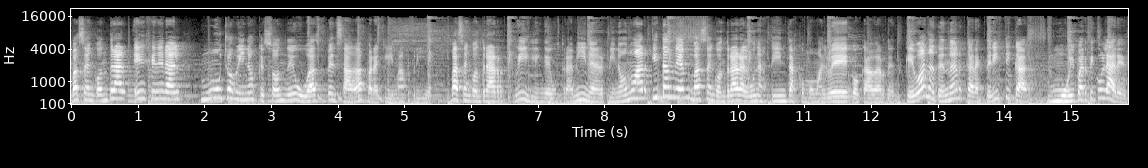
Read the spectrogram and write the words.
Vas a encontrar en general muchos vinos que son de uvas pensadas para clima frío. Vas a encontrar Riesling, Gewürztraminer, Pinot Noir y también vas a encontrar algunas tintas como Malbec o Cabernet que van a tener características muy particulares.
